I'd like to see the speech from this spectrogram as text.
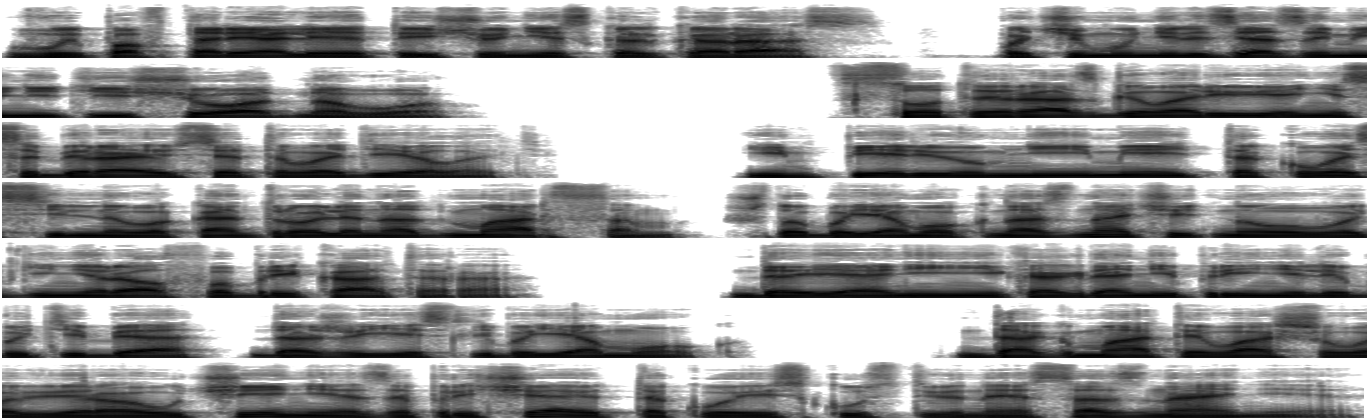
Вы повторяли это еще несколько раз. Почему нельзя заменить еще одного? В сотый раз говорю, я не собираюсь этого делать. Империум не имеет такого сильного контроля над Марсом, чтобы я мог назначить нового генерал-фабрикатора. Да и они никогда не приняли бы тебя, даже если бы я мог. Догматы вашего вероучения запрещают такое искусственное сознание.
